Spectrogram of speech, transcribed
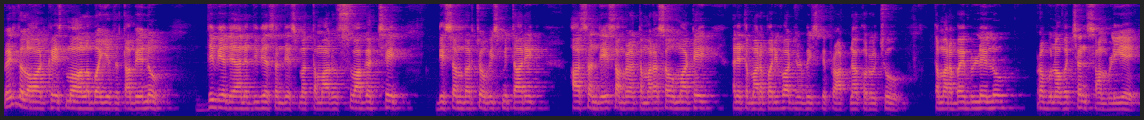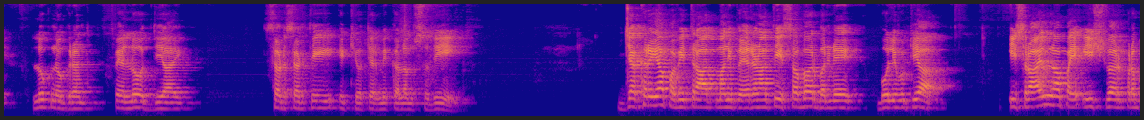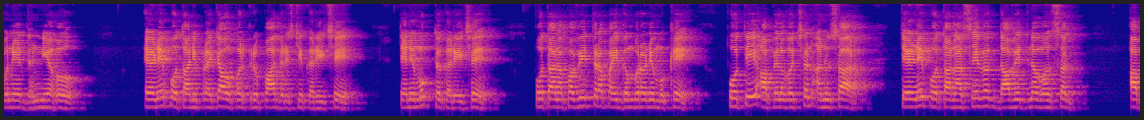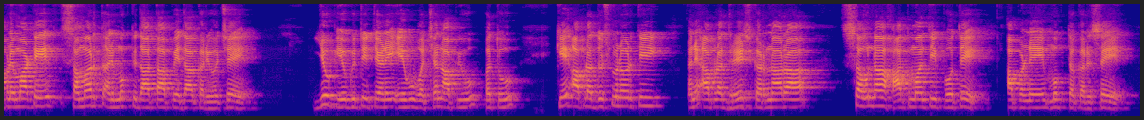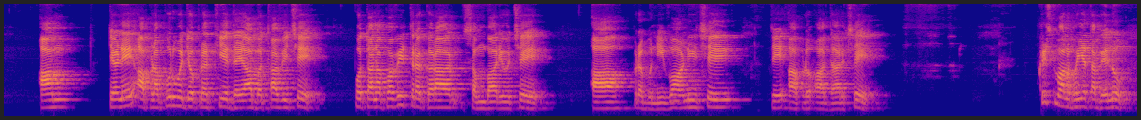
Praise the lord ખ્રિસ્મોલ અભય તથા બહેનો દિવ્ય દયા અને દિવ્ય સંદેશમાં તમારું સ્વાગત છે ડિસેમ્બર ચોવીસમી તારીખ આ સંદેશ હમણાં તમારા સૌ માટે અને તમારા પરિવારજન વિશે પ્રાર્થના કરું છું તમારા બાઇબલ લઈ લો પ્રભુના વચન સાંભળીએ લોકનો ગ્રંથ પહેલો અધ્યાય સડસઠથી ઇઠ્યોતેરમી કલમ સુધી જખરિયા પવિત્ર આત્માની પ્રેરણાથી સબર બનીને બોલી ઉઠ્યા, ઈસરાયેલના પૈ ઈશ્વર પ્રભુને ધન્ય હો. એણે પોતાની પ્રજા ઉપર કૃપા દૃષ્ટિ કરી છે. તેને મુક્ત કરી છે. પોતાના પવિત્ર પૈગંબરોને મુખે પોતે આપેલા વચન અનુસાર તેણે પોતાના સેવક દાવિદના વંશજ આપણે માટે સમર્થ અને મુક્તિદાતા પેદા કર્યો છે. યુગ યુગથી તેણે એવું વચન આપ્યું હતું કે આપણા દુશ્મનોથી અને આપણા દ્વેષ કરનારા સૌના હાથમાંથી પોતે આપણને મુક્ત કરશે. આમ, તેણે આપણા પૂર્વજો પ્રત્યે દયા બતાવી છે. પોતાના પવિત્ર કરાર સંભાળ્યો છે. આ પ્રભુની વાણી છે. તે આપણો આધાર છે. ખ્રિસ્મોલ ભૈયતા બહેનો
